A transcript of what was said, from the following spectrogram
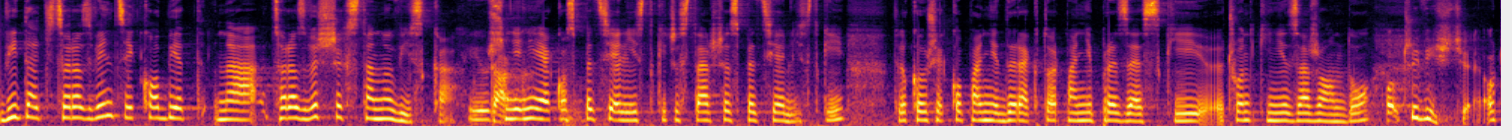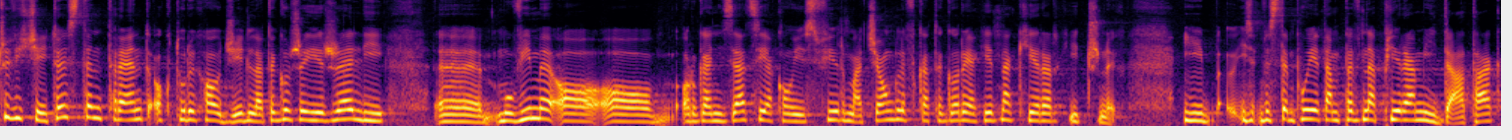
widać coraz więcej kobiet na coraz wyższych stanowiskach. Już Tak. nie, nie jako specjalistki czy starsze specjalistki, tylko już jako panie dyrektor, panie prezeski, członkinie zarządu. Oczywiście, oczywiście i to jest ten trend, o który chodzi, dlatego że jeżeli e, mówimy o, o organizacji, jaką jest firma, ciągle w kategoriach jednak hierarchicznych i, i występuje tam pewna piramida, tak,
